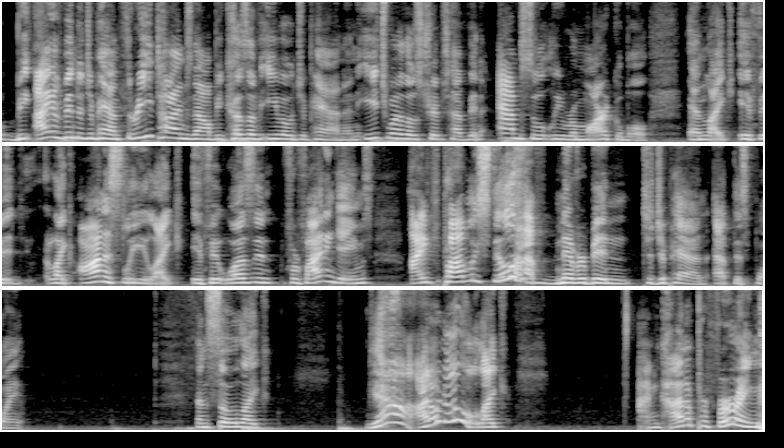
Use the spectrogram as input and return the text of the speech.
be, I have been to Japan three times now because of Evo Japan, and each one of those trips have been absolutely remarkable. And like, if it, like, honestly, like, if it wasn't for fighting games, I probably still have never been to Japan at this point. And so, like, yeah, I don't know. Like, I'm kind of preferring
